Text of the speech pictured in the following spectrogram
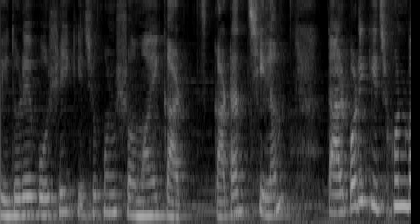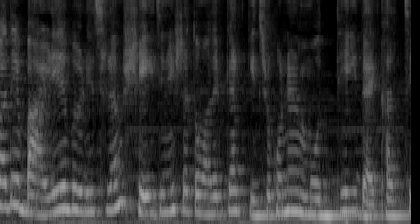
ভেতরে বসেই কিছুক্ষণ সময় কাট, কাটাচ্ছিলাম। তারপরে কিছুক্ষণ বাদে বাইরে বেরিয়েছিলাম, সেই জিনিসটা তোমাদেরকে আর কিছুক্ষণের মধ্যেই দেখাচ্ছি,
